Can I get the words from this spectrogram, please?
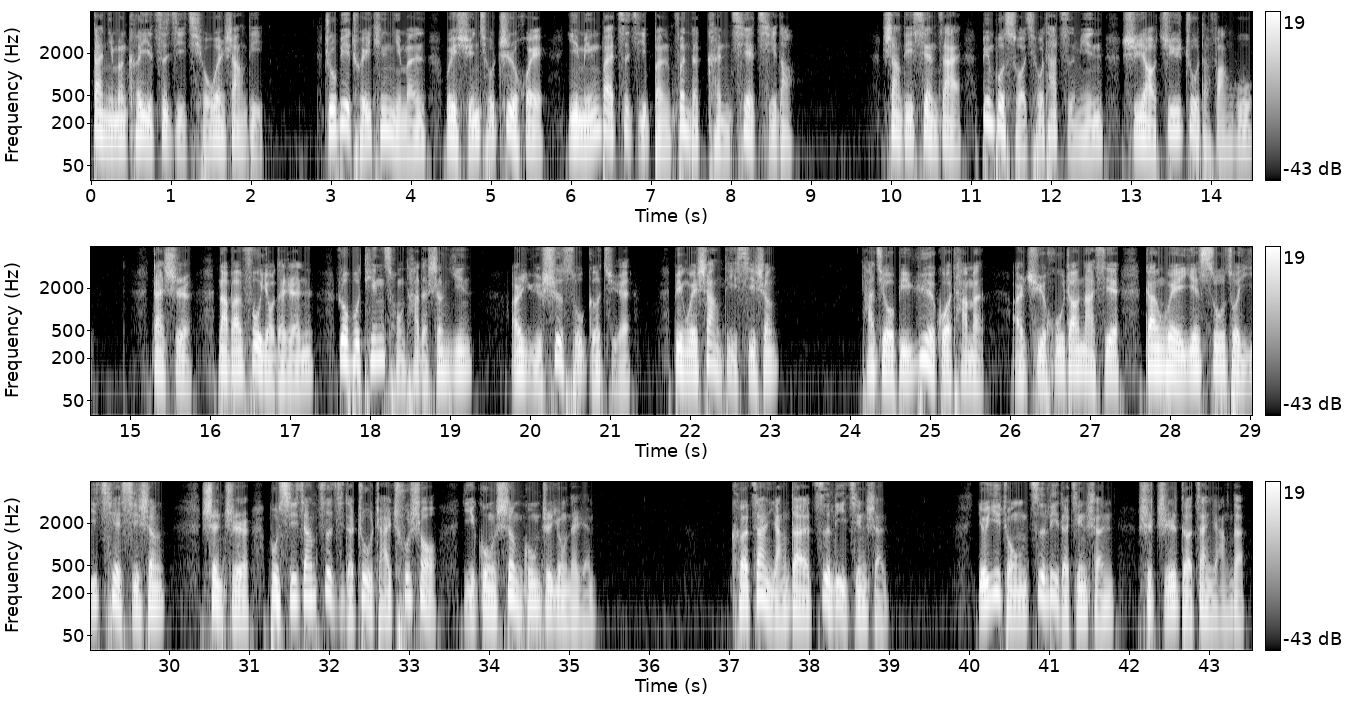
但你们可以自己求问上帝，主必垂听你们为寻求智慧以明白自己本分的恳切祈祷。上帝现在并不所求他子民需要居住的房屋，但是那般富有的人若不听从他的声音，而与世俗隔绝，并为上帝牺牲，他就必越过他们而去呼召那些甘为耶稣做一切牺牲，甚至不惜将自己的住宅出售以供圣公之用的人。可赞扬的自立精神。有一种自立的精神是值得赞扬的。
